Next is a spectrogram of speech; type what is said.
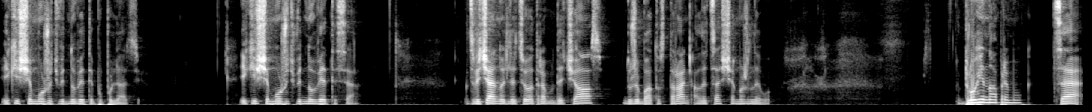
які ще можуть відновити популяцію, які ще можуть відновитися. Звичайно, для цього треба буде час, дуже багато старань, але це ще можливо. Другий напрямок це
